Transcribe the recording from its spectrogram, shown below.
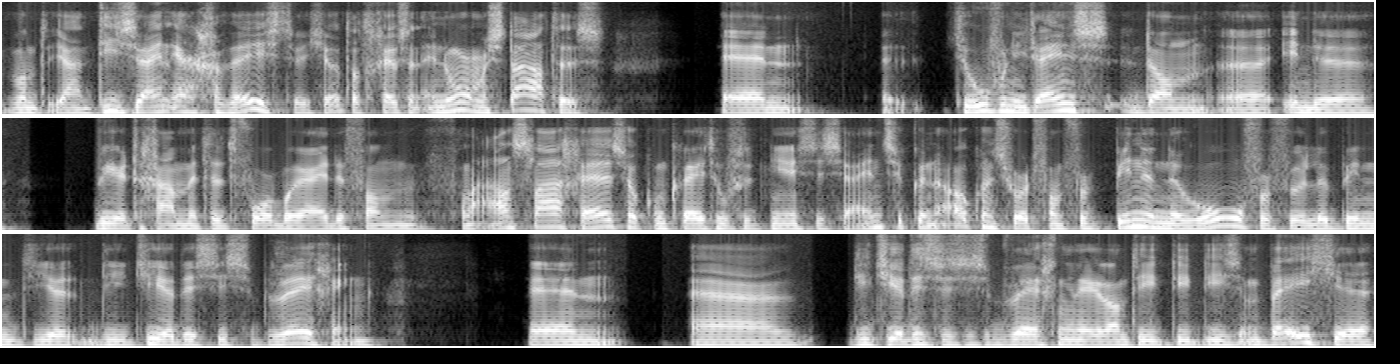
Want ja, die zijn er geweest, weet je. Dat geeft een enorme status. En uh, ze hoeven niet eens dan in de weer te gaan met het voorbereiden van, van aanslagen. Hè. Zo concreet hoeft het niet eens te zijn. Ze kunnen ook een soort van verbindende rol vervullen binnen die, die jihadistische beweging. En die jihadistische beweging in Nederland, die, die, die is een beetje eh,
